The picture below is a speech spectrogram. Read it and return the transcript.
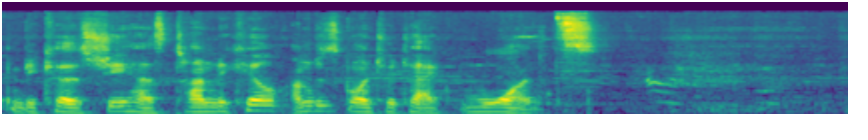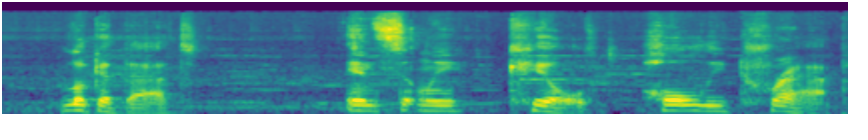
And because she has time to kill, I'm just going to attack once. Look at that. Instantly killed. Holy crap.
